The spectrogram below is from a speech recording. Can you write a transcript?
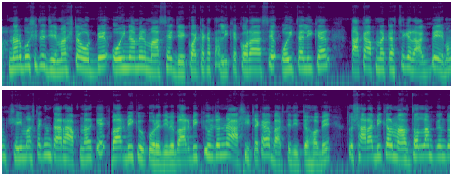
আপনার বসিতে যে মাছটা উঠবে, ওই নামের মাছের যে কয় টাকা তালিকা করা আছে, ওই তালিকার টাকা আপনার কাছ থেকে রাখবে এবং সেই মাছটা কিন্তু তারা আপনাকে বারবিকিউ করে দিবে। বারবিকিউর জন্য আশি টাকা বাড়তে দিতে হবে। তো সারা বিকাল মাছ ধরলাম, কিন্তু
